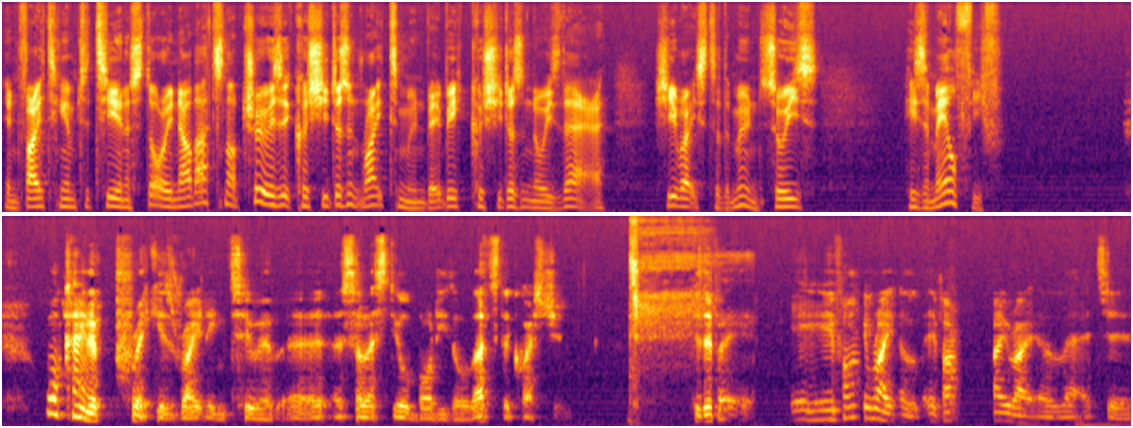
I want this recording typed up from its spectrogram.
inviting him to tea and a story. Now that's not true, is it? Because she doesn't write to Moon Baby because she doesn't know he's there. She writes to the moon, so he's he's a mail thief. What kind of prick is writing to a, a, a celestial body, though? That's the question. Because if I, if I write a, if I, I, write a letter to,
